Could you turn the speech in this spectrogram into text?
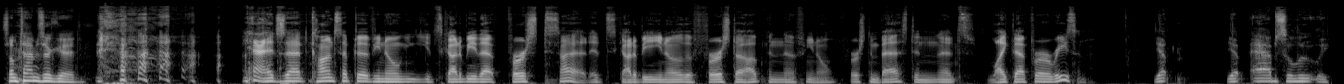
Sometimes they're good. Yeah, it's that concept of you know it's got to be that first set. It's got to be you know the first up and the you know first and best, and it's like that for a reason. Yep. Yep, absolutely.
